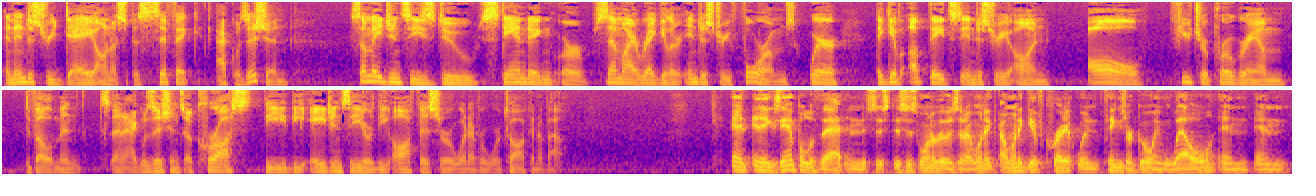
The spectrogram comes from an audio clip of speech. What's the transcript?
an industry day on a specific acquisition, some agencies do standing or semi regular industry forums where they give updates to industry on all future program developments and acquisitions across the, the agency or the office or whatever we're talking about. And an example of that, and this is this is one of those that I want to I want to give credit when things are going well and and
